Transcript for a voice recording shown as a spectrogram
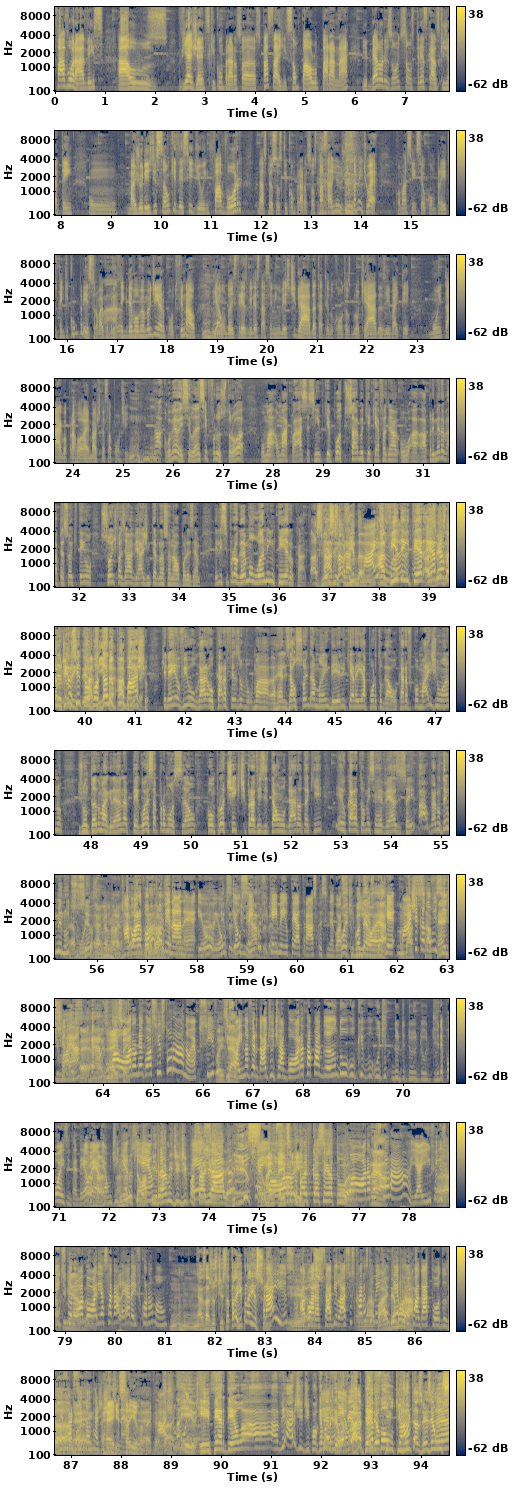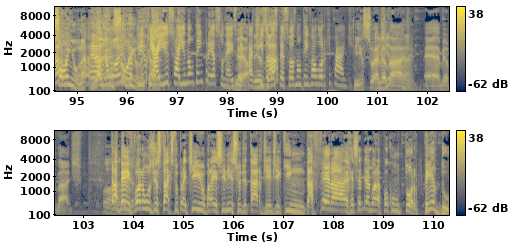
favoráveis aos viajantes que compraram suas passagens. São Paulo, Paraná e Belo Horizonte são os três casos que já tem um- uma jurisdição que decidiu em favor das pessoas que compraram suas passagens justamente, ué, como assim? Se eu comprei, tu tem que cumprir. Se tu não vai cumprir, Claro. tu tem que devolver o meu dinheiro, ponto final. E a 1, 2, 3 milhas está sendo investigada, está tendo contas bloqueadas e vai ter muita água para rolar embaixo dessa ponte aí. Não, meu, esse lance frustrou uma, uma classe, assim, porque, pô, tu sabe o que que é fazer uma, a, a primeira, a pessoa que tem o sonho de fazer uma viagem internacional, por exemplo, ele se programa o ano inteiro, cara. Às Sabe? vezes a Pra- vida. Mais a um vida ano, inteira. Às É, não, mas eu digo vida assim, inteira. tô botando vida, por vida. baixo. Que nem eu vi o cara, o cara fez uma, realizar o sonho da mãe dele, que era ir a Portugal. O cara ficou mais de um ano juntando uma grana, pegou essa promoção, comprou ticket pra visitar um lugar, outro aqui, e aí o cara toma esse revés, isso aí, bah, o cara não tem um minuto É de sossego. É cara. verdade. cara. Agora, vamos Verdade. combinar, né? Eu, Ah, eu, que- eu que sempre merda, fiquei velho. meio pé atrás com esse negócio Foi, de quando milhas, é, é, porque mágica não existe, mais, né? É, não existe. É Uma hora o negócio ia estourar, não é possível. Pois porque é. isso aí, na verdade, o de agora tá pagando o, que, o de, do, do- do- de depois, entendeu? É, Aham. é um dinheiro Isso, que é uma entra... pirâmide de passagem Exatamente, aérea. Isso, é mas Uma é hora isso tu vai ficar sem a tua. Uma hora vai É. estourar. E aí, infelizmente, que estourou merda, agora velho. e essa galera aí ficou na mão. Uhum, Mas a justiça tá aí pra isso. Pra isso. Agora, sabe lá se os caras também vão ter demorar. como pagar todos e Também. Gente, é isso né? aí, É Roberto. verdade. Acho muito E, e perdeu a, a viagem de qualquer Perdeu maneira. Perdeu a viagem, Até perdeu que, voltar, que muitas vezes é um É. sonho, né? A É viagem é um sonho né, vida. Que aí isso aí não tem preço, né? A expectativa das pessoas não tem valor que pague. Isso é verdade. É verdade. Pô, Tá bem, eu- foram os destaques do Pretinho para esse início de tarde de quinta-feira. Recebi agora há pouco um torpedo,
